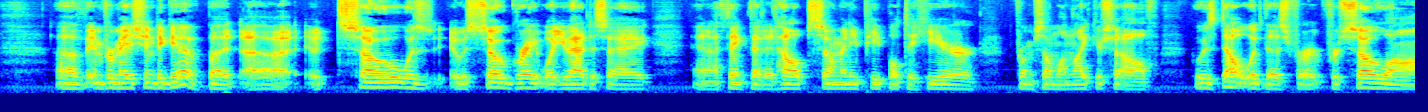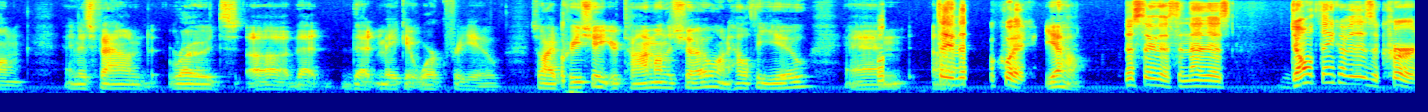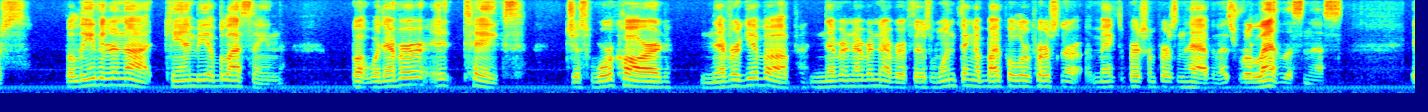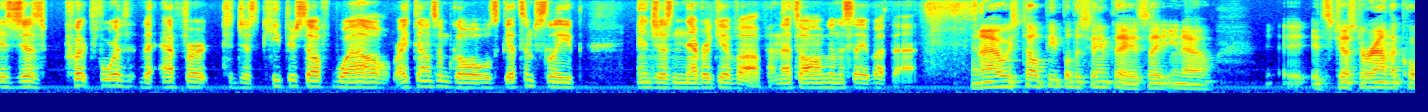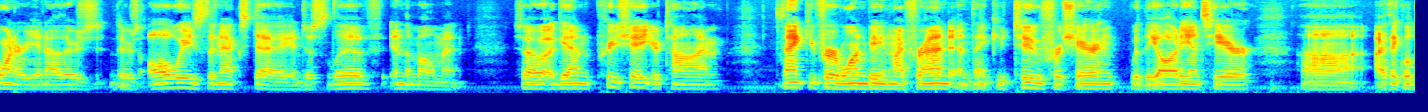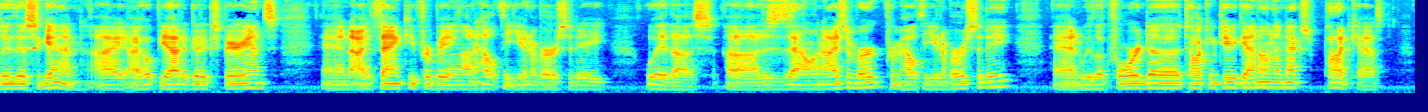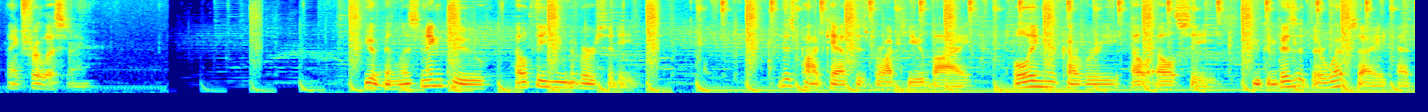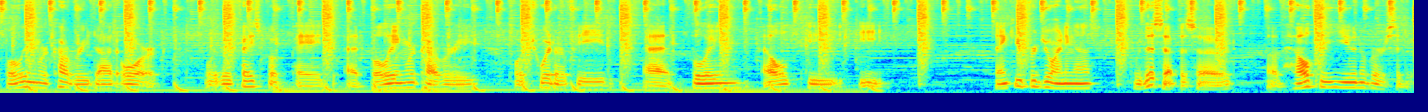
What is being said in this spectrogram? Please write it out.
of information to give. But uh, it so was it was so great what you had to say, and I think that it helps so many people to hear from someone like yourself who has dealt with this for for so long and has found roads uh, that that make it work for you. So I appreciate your time on the show on Healthy You. And uh, say this real quick. Yeah. Just say this, and that is, don't think of it as a curse believe it or not, can be a blessing. But whatever it takes, just work hard, never give up, never, never, never. If there's one thing a bipolar person or manic depression person have, and that's relentlessness, is just put forth the effort to just keep yourself well, write down some goals, get some sleep, and just never give up. And that's all I'm going to say about that. And I always tell people the same thing. It's like, you know, it's just around the corner you know there's there's always the next day and just live in the moment. So again appreciate your time. Thank you for one being my friend and thank you too for sharing with the audience here. Uh, i think we'll do this again. I, I hope you had a good experience and i thank you for being on healthy university with us. Uh, this is alan eisenberg from healthy university and we look forward to talking to you again on the next podcast Thanks for listening. You have been listening to Healthy University. This podcast is brought to you by Bullying Recovery LLC. You can visit their website at bullyingrecovery.org or their Facebook page at Bullying Recovery or Twitter feed at Bullying LTE. Thank you for joining us for this episode of Healthy University.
